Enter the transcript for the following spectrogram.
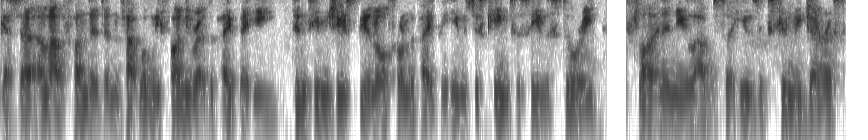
get a, a, lab funded. And in fact, when we finally wrote the paper, he didn't even choose to be an author on the paper. He was just keen to see the story fly in a new lab. So he was extremely generous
